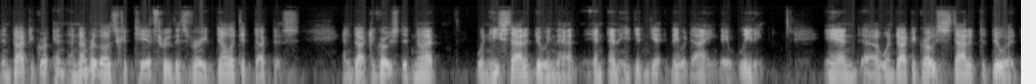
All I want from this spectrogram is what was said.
and Dr. Gro- and a number of those could tear through this very delicate ductus, and Dr. Gross did not when he started doing that, and, and he didn't get they were dying, they were bleeding and uh, when Dr. Gross started to do it,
